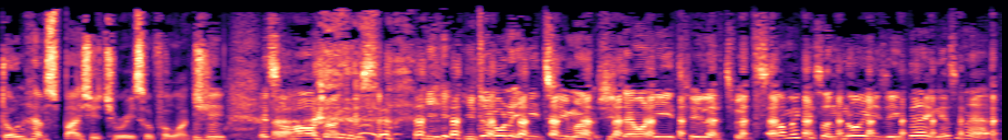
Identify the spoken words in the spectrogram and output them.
don't have spicy chorizo for lunch. Mm-hmm. It's a hard one because you, you, don't want to eat too much, you don't want to eat too little. The stomach is a noisy thing, isn't it?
